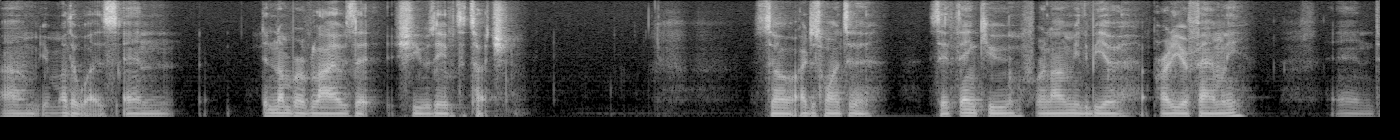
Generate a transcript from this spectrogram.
um, your mother was and the number of lives that she was able to touch. So I just want to say thank you for allowing me to be a, a part of your family. And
